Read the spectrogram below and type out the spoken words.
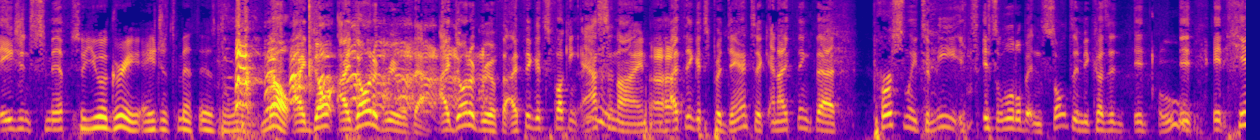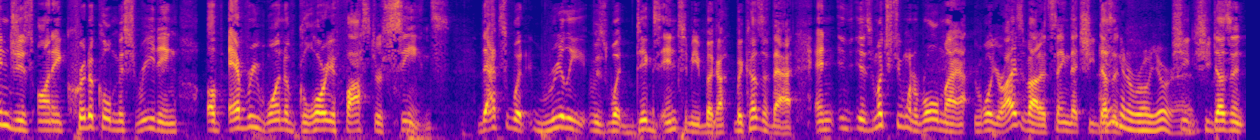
Agent Smith. So you agree, Agent Smith is the one? No, I don't. I don't agree with that. I don't agree with that. I think it's fucking asinine. Uh-huh. I think it's pedantic, and I think that personally, to me, it's it's a little bit insulting because it it it, it hinges on a critical misreading of every one of Gloria Foster's scenes. That's what really is what digs into me because of that. And as much as you want to roll my roll your eyes about it, saying that she doesn't roll your she eyes. she doesn't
